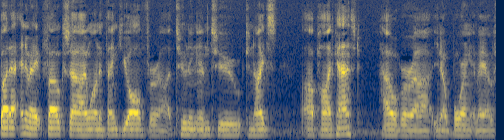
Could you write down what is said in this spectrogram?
But at any rate, folks, uh, I want to thank you all for uh, tuning into tonight's uh, podcast. However, uh, you know, boring it may have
